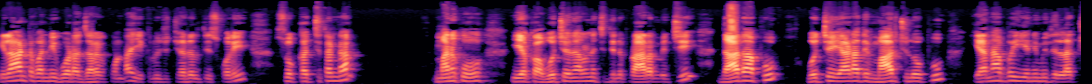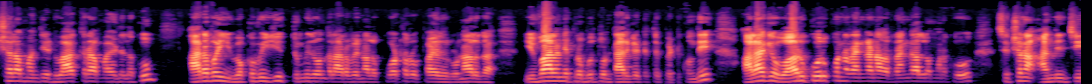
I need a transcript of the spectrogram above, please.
ఇలాంటివన్నీ కూడా జరగకుండా ఇక్కడ నుంచి చర్యలు తీసుకొని సో ఖచ్చితంగా మనకు ఈ యొక్క వచ్చే నెల నుంచి దీన్ని ప్రారంభించి దాదాపు వచ్చే ఏడాది మార్చిలోపు ఎనభై ఎనిమిది లక్షల మంది డ్వాక్రా మహిళలకు అరవై ఒక వెయ్యి తొమ్మిది వందల అరవై నాలుగు కోట్ల రూపాయల రుణాలుగా ఇవ్వాలని ప్రభుత్వం టార్గెట్ అయితే పెట్టుకుంది. అలాగే వారు కోరుకున్న రంగ రంగాల్లో మనకు శిక్షణ అందించి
